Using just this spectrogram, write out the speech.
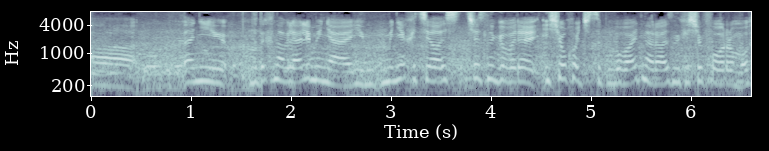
а, они вдохновляли меня, и мне хотелось, честно говоря, еще хочется побывать на разных еще форумах.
